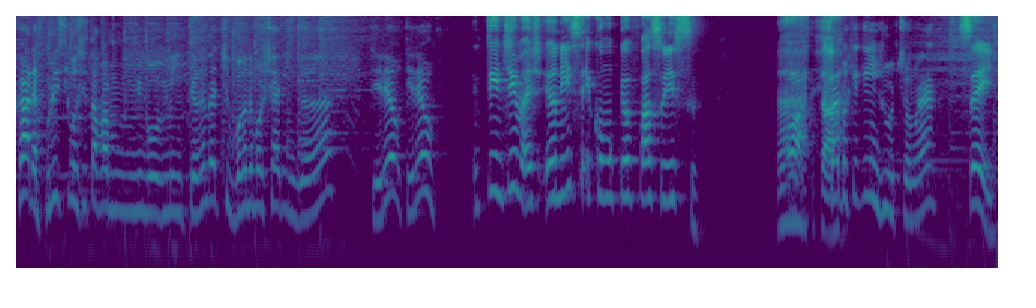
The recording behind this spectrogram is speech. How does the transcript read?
Cara, é por isso que você tava me movimentando, ativando meu Sharingan. Entendeu? Entendeu? Entendi, mas eu nem sei como que eu faço isso. Ah, Ó, tá. sabe o que é Genjutsu, não é? Sei.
